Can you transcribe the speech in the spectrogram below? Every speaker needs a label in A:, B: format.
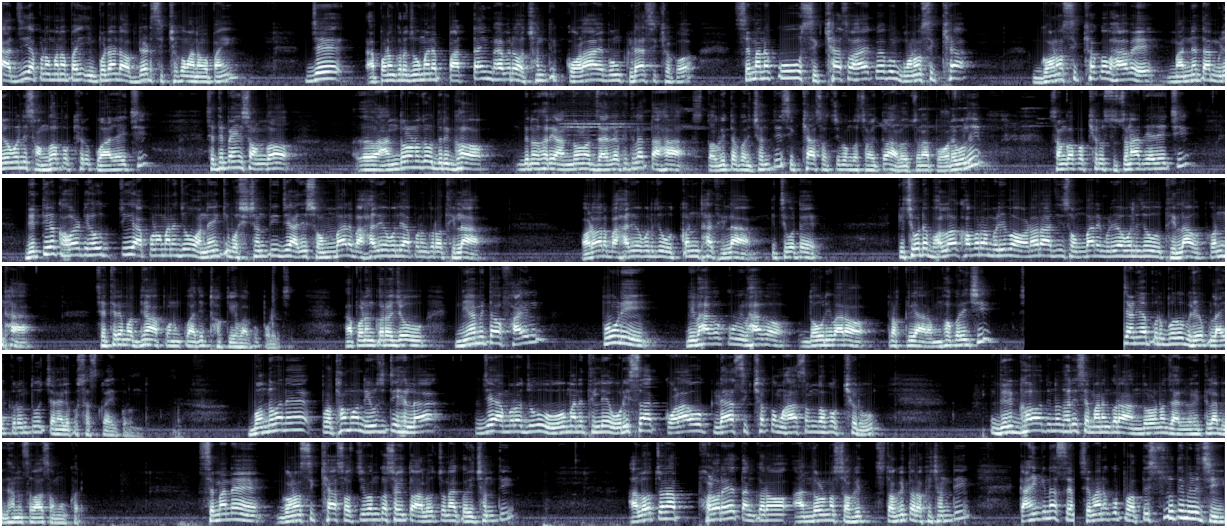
A: ଆଜି ଆପଣମାନଙ୍କ ପାଇଁ ଇମ୍ପୋର୍ଟାଣ୍ଟ ଅପଡ଼େଟ୍ ଶିକ୍ଷକମାନଙ୍କ ପାଇଁ ଯେ ଆପଣଙ୍କର ଯେଉଁମାନେ ପାର୍ଟ ଟାଇମ୍ ଭାବରେ ଅଛନ୍ତି କଳା ଏବଂ କ୍ରୀଡ଼ା ଶିକ୍ଷକ ସେମାନଙ୍କୁ ଶିକ୍ଷା ସହାୟକ ଏବଂ ଗଣଶିକ୍ଷା ଗଣଶିକ୍ଷକ ଭାବେ ମାନ୍ୟତା ମିଳିବ ବୋଲି ସଂଘ ପକ୍ଷରୁ କୁହାଯାଇଛି। ସେଥିପାଇଁ ସଂଘ ଆନ୍ଦୋଳନ ଯେଉଁ ଦୀର୍ଘ ଦିନ ଧରି ଆନ୍ଦୋଳନ ଜାରି ରଖିଥିଲା ତାହା ସ୍ଥଗିତ କରିଛନ୍ତି ଶିକ୍ଷା ସଚିବଙ୍କ ସହିତ ଆଲୋଚନା ପରେ ବୋଲି ସଂଘ ପକ୍ଷରୁ ସୂଚନା ଦିଆଯାଇଛି। ଦ୍ୱିତୀୟ ଖବରଟି ହେଉଛି ଆପଣମାନେ ଯେଉଁ ଅନେଇକି ବସିଛନ୍ତି ଯେ ଆଜି ସୋମବାର ବାହାରିବ ବୋଲି ଆପଣଙ୍କର ଥିଲା ଅର୍ଡ଼ର ବାହାରିବ ବୋଲି ଯେଉଁ ଉତ୍କଣ୍ଠା ଥିଲା କିଛି ଗୋଟେ କିଛି ଗୋଟେ ଭଲ ଖବର ମିଳିବ ଅର୍ଡ଼ର ଆଜି ସୋମବାର ମିଳିବ ବୋଲି ଯେଉଁ ଥିଲା ଉତ୍କଣ୍ଠା ସେଥିରେ ମଧ୍ୟ ଆପଣଙ୍କୁ ଆଜି ଠକି ହେବାକୁ ପଡ଼ୁଛି। ଆପଣଙ୍କର ଯେଉଁ ନିୟମିତ ଫାଇଲ୍ ପୁଣି ବିଭାଗକୁ ବିଭାଗ ଦୌଡ଼ିବାର ପ୍ରକ୍ରିୟା ଆରମ୍ଭ କରିଛି। ଜାଣିବା ପୂର୍ବରୁ ଭିଡ଼ିଓକୁ ଲାଇକ୍ କରନ୍ତୁ ଚ୍ୟାନେଲକୁ ସବସ୍କ୍ରାଇବ୍ କରନ୍ତୁ। ବନ୍ଧୁମାନେ ପ୍ରଥମ ନ୍ୟୁଜ୍ଟି ହେଲା ଯେ ଆମର ଯେଉଁମାନେ ଥିଲେ ଓଡ଼ିଶା କଳା ଓ କ୍ରୀଡ଼ା ଶିକ୍ଷକ ମହାସଂଘ ପକ୍ଷରୁ ଦୀର୍ଘ ଦିନ ଧରି ସେମାନଙ୍କର ଆନ୍ଦୋଳନ ଜାରି ରହିଥିଲା ବିଧାନସଭା ସମ୍ମୁଖରେ। ସେମାନେ ଗଣଶିକ୍ଷା ସଚିବଙ୍କ ସହିତ ଆଲୋଚନା କରିଛନ୍ତି। ଆଲୋଚନା ଫଳରେ ତାଙ୍କର ଆନ୍ଦୋଳନ ସ୍ଥଗିତ ରଖିଛନ୍ତି। କାହିଁକିନା ସେମାନଙ୍କୁ ପ୍ରତିଶ୍ରୁତି ମିଳିଛି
